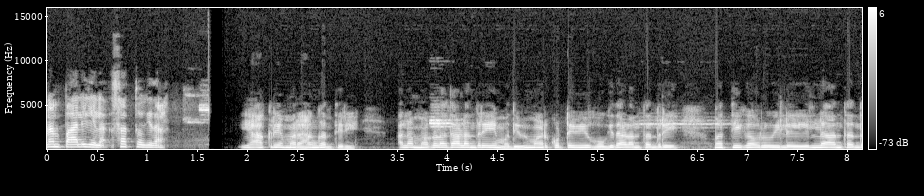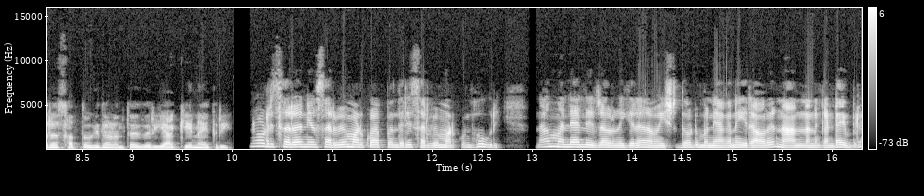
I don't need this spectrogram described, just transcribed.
ನಮ್ಮ ಪಾಲಿಗಿಲ್ಲ ಸತ್ತು ಹೋಗಿದಾಳ. ಯಾಕ್ರಿ ಅಮ್ಮರ ಹಂಗಂತೀರಿ? ಅಲ್ಲ ಮಗಳು ಅದಾಳಂದ್ರಿ ಮದುವೆ ಮಾಡಿಕೊಟ್ಟೇವಿ ಹೋಗಿದಾಳಂತಂದ್ರಿ ಮತ್ತೀಗ ಅವರು ಇಲ್ಲಿ ಇಲ್ಲ ಅಂತಂದ್ರೆ ಸತ್ತೋಗಿದಾಳಂತ ಇದ್ರಿ ಯಾಕೆ ಏನಾಯ್ತು ರೀ ನೋಡ್ರಿ ಸರ ನೀವು ಸರ್ವೆ ಮಾಡ್ಕೊಳಕ್ ಬಂದಿರಿ ಸರ್ವೆ ಮಾಡ್ಕೊಂಡು ಹೋಗ್ರಿ. ನಮ್ಮ ಮನೆಯಲ್ಲಿ ಇರೋನಿಗೆ ನಾವು ಇಷ್ಟು ದೊಡ್ಡ ಮನ್ಯಾಗನೇ ಇರೋವ್ರೆ ನಾನು ನನ್ನ ಗಂಡ ಇಬ್ರ.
